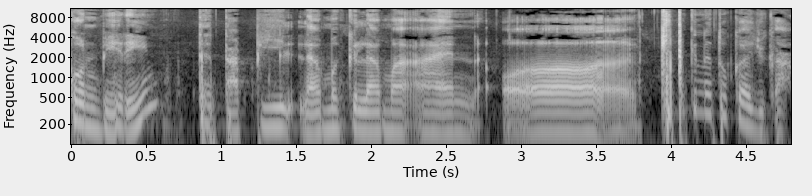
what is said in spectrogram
konberin tetapi lama kelamaan uh, kita kena tukar juga.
